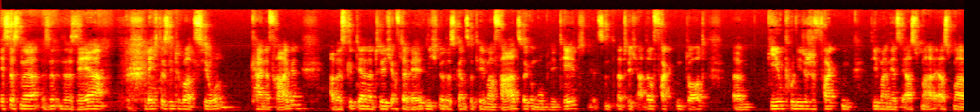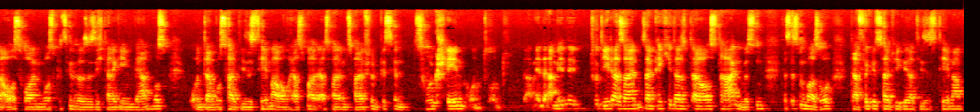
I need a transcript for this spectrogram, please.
ist das eine, eine sehr schlechte Situation, keine Frage. Aber es gibt ja natürlich auf der Welt nicht nur das ganze Thema Fahrzeug und Mobilität. Jetzt sind natürlich andere Fakten dort, ähm, geopolitische Fakten, die man jetzt erstmal erstmal ausräumen muss, beziehungsweise sich dagegen wehren muss. Und da muss halt dieses Thema auch erstmal erstmal im Zweifel ein bisschen zurückstehen und, und am Ende, am Ende tut jeder sein, sein Päckchen daraus tragen müssen. Das ist nun mal so. Dafür gibt es halt, wie gesagt, dieses Thema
